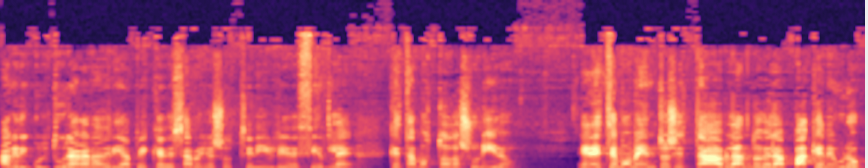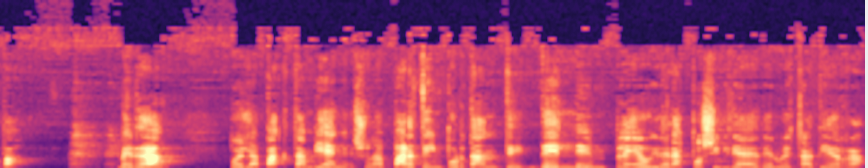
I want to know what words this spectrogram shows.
Agricultura, Ganadería, Pesca y Desarrollo Sostenible y decirles que estamos todos unidos. En este momento se está hablando de la PAC en Europa, ¿verdad? Pues la PAC también es una parte importante del empleo y de las posibilidades de nuestra tierra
